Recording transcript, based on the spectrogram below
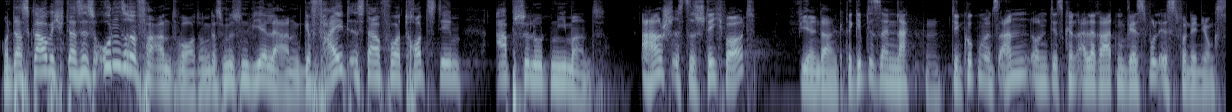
Und das glaube ich, das ist unsere Verantwortung. Das müssen wir lernen. Gefeit ist davor trotzdem absolut niemand. Arsch ist das Stichwort. Vielen Dank. Da gibt es einen Nackten. Den gucken wir uns an und jetzt können alle raten, wer es wohl ist von den Jungs.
